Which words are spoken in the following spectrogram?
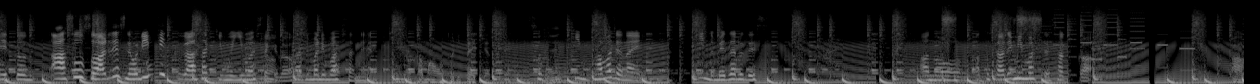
えっ、とあそうそうあれですね。オリンピックがさっきも言いましたけど始まりましたね。金の玉を取りたいってやつねそうね金の玉じゃない。金のメダルです。あの私あれ見ましたよサッカー。あ。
